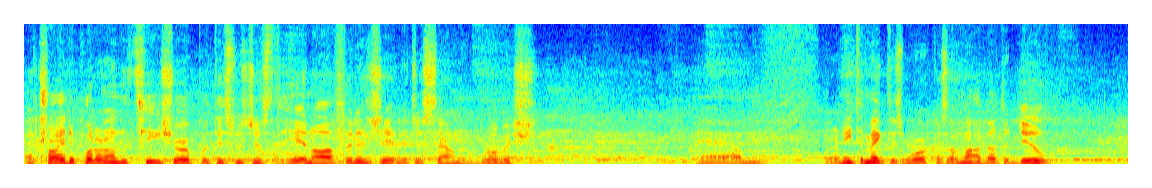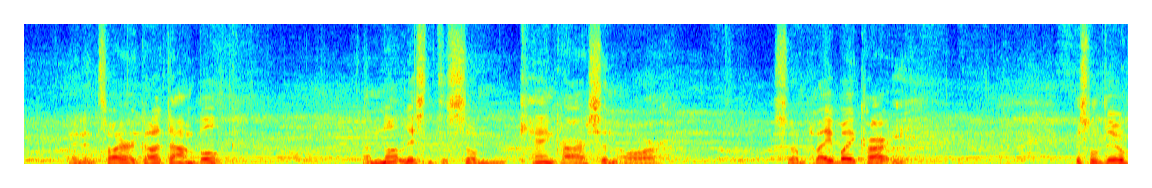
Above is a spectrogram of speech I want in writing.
I tried to put it on the t-shirt, but this was just hitting off it and shit, and it just sounded rubbish. Um, but I need to make this work because I'm not about to do an entire goddamn bulk. I'm not listen to some Ken Carson or some Playboi Carti. This will do.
